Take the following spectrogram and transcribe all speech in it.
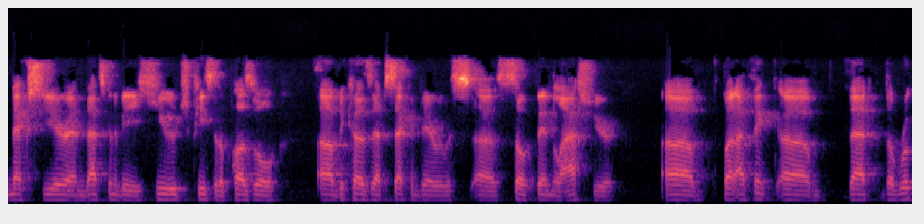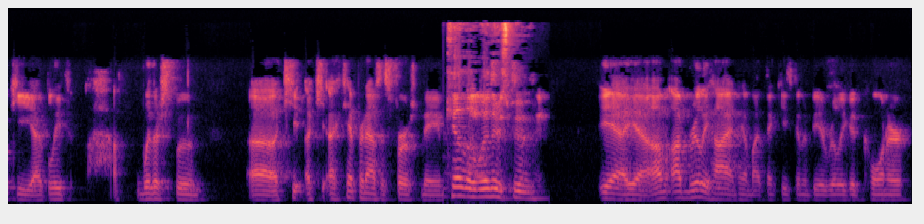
next year, and that's going to be a huge piece of the puzzle uh, because that secondary was uh, so thin last year. Uh, but I think um, that the rookie, I believe uh, Witherspoon, uh, I can't pronounce his first name. Ahkello Witherspoon. Yeah, yeah, I'm, I'm really high on him. I think he's going to be a really good corner.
